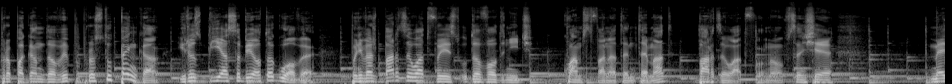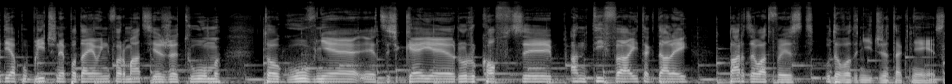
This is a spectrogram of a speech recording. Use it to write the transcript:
propagandowy po prostu pęka i rozbija sobie o to głowę. Ponieważ bardzo łatwo jest udowodnić kłamstwa na ten temat. Bardzo łatwo, no w sensie media publiczne podają informacje, że tłum to głównie jacyś geje, rurkowcy, antifa i tak dalej. Bardzo łatwo jest udowodnić, że tak nie jest.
